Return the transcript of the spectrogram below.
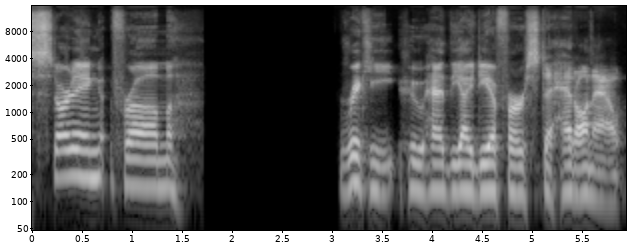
Starting from Riki, who had the idea first to head on out.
